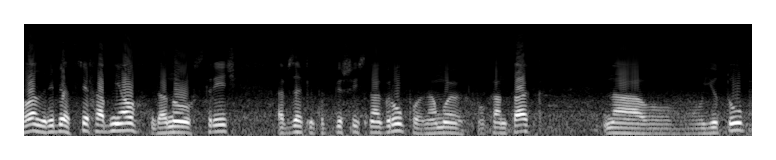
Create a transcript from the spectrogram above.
Ладно, ребят, всех обнял. До новых встреч. Обязательно подпишись на группу, на мой контакт, на YouTube.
